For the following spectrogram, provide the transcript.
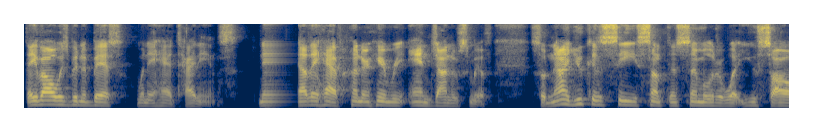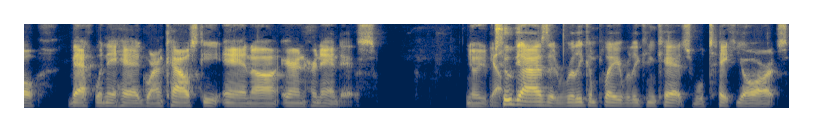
They've always been the best when they had tight ends. Now they have Hunter Henry and Jonnu Smith. So now you can see something similar to what you saw back when they had Gronkowski and uh, Aaron Hernandez. You know, yep. two guys that really can play, really can catch, will take yards,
